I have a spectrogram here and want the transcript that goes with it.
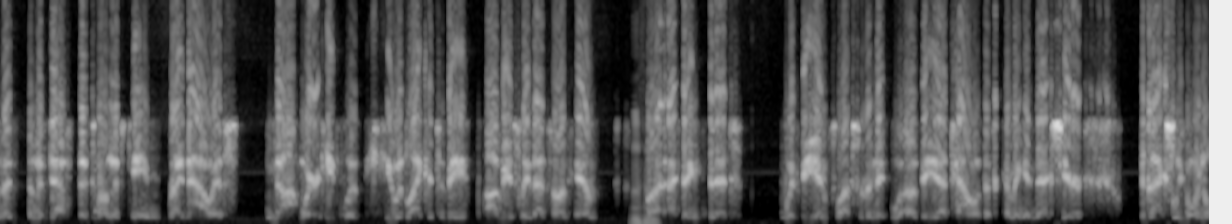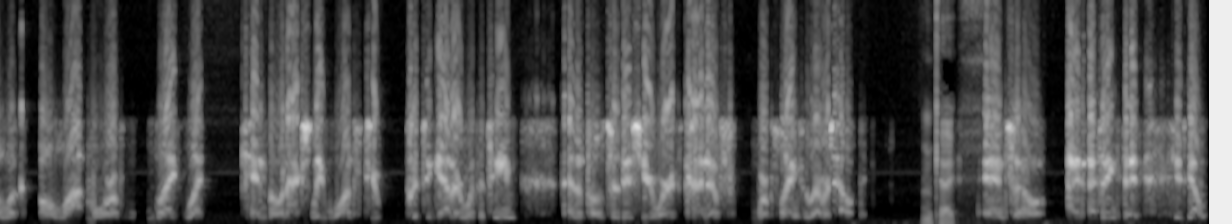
and the and the depth that's on this team right now is not where he would he would like it to be. Obviously, that's on him. Mm-hmm. But I think that with the influx of the of the uh, talent that's coming in next year, it's actually going to look a lot more of like what Ken Bone actually wants to put together with the team, as opposed to this year where it's kind of we're playing whoever's healthy. Okay. And so I, I think that he's got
